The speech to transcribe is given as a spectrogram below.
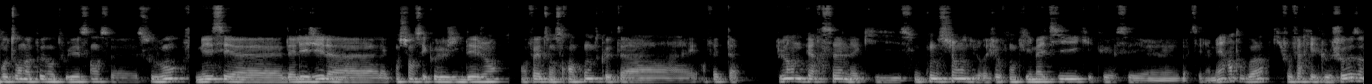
retourne un peu dans tous les sens euh, souvent, mais c'est euh, d'alléger la, la, conscience écologique des gens. En fait, on se rend compte que tu en fait, as plein de personnes là, qui sont conscients du réchauffement climatique et que c'est bah, la merde, quoi, qu'il faut faire quelque chose.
